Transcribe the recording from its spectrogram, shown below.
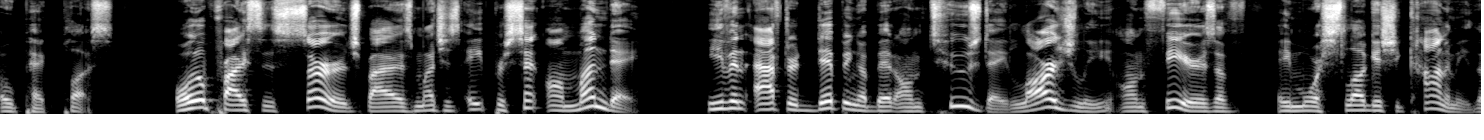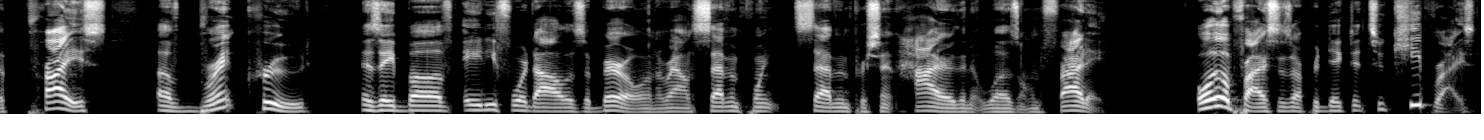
OPEC. Plus. Oil prices surged by as much as 8% on Monday, even after dipping a bit on Tuesday, largely on fears of a more sluggish economy. The price of Brent crude is above $84 a barrel and around 7.7% higher than it was on Friday. Oil prices are predicted to keep rising.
